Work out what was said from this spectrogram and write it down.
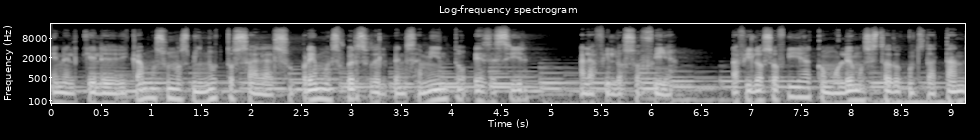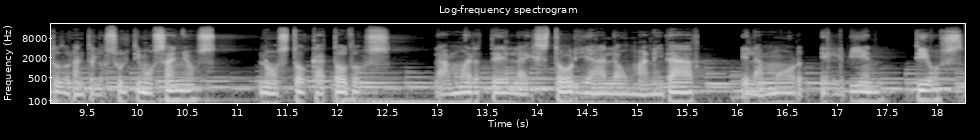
en el que le dedicamos unos minutos al, supremo esfuerzo del pensamiento, es decir, a la filosofía. La filosofía, como lo hemos estado constatando durante los últimos años, nos toca a todos. La muerte, la historia, la humanidad, el amor, el bien, Dios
